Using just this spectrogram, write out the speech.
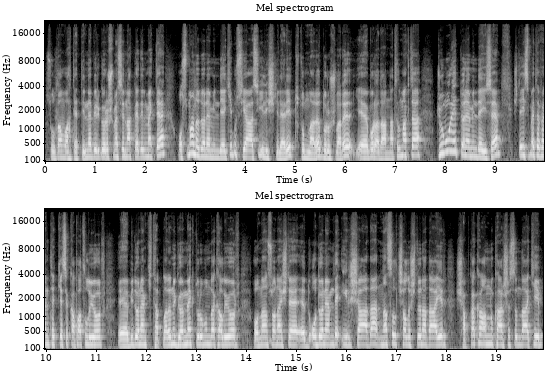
Sultan Vahdettin'le bir görüşmesi nakledilmekte. Osmanlı dönemindeki bu siyasi ilişkileri, tutumları, duruşları e, burada anlatılmakta. Cumhuriyet döneminde ise işte İsmet Efendi tekkesi kapatılıyor. E, bir dönem kitaplarını gömmek durumunda kalıyor. Ondan sonra işte e, o dönemde irşada nasıl çalıştığına dair şapka kanunu karşısındaki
